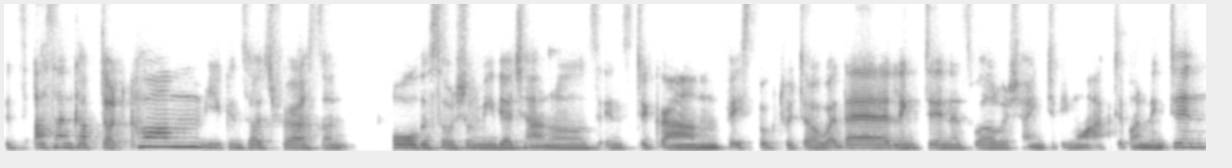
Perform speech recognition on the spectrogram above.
It's asancup.com. You can search for us on all the social media channels Instagram, Facebook, Twitter, we're there, LinkedIn as well. We're trying to be more active on LinkedIn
